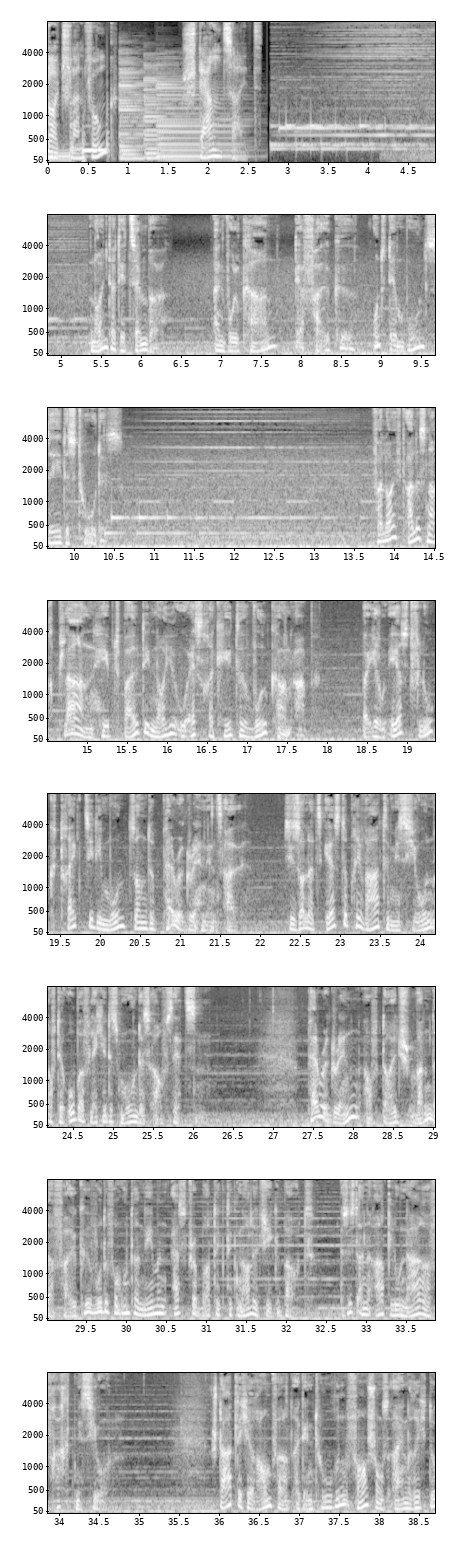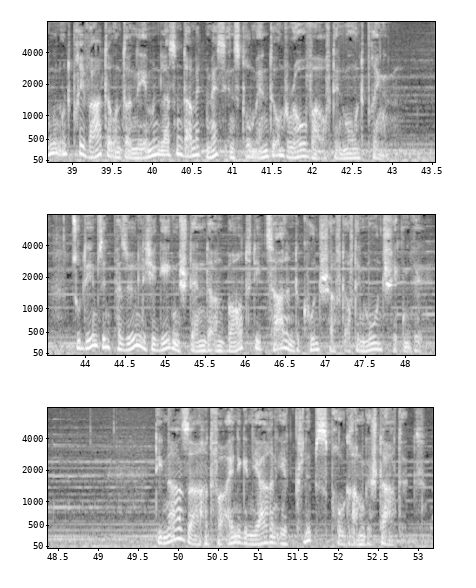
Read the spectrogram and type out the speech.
Deutschlandfunk Sternzeit 9. Dezember. Ein Vulkan, der Falke und der Mondsee des Todes. Verläuft alles nach Plan, hebt bald die neue US-Rakete Vulkan ab. Bei ihrem Erstflug trägt sie die Mondsonde Peregrine ins All. Sie soll als erste private Mission auf der Oberfläche des Mondes aufsetzen. Peregrine, auf Deutsch Wanderfalke, wurde vom Unternehmen Astrobotic Technology gebaut. Es ist eine Art lunare Frachtmission. Staatliche Raumfahrtagenturen, Forschungseinrichtungen und private Unternehmen lassen damit Messinstrumente und Rover auf den Mond bringen. Zudem sind persönliche Gegenstände an Bord, die zahlende Kundschaft auf den Mond schicken will. Die NASA hat vor einigen Jahren ihr CLIPS-Programm gestartet.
